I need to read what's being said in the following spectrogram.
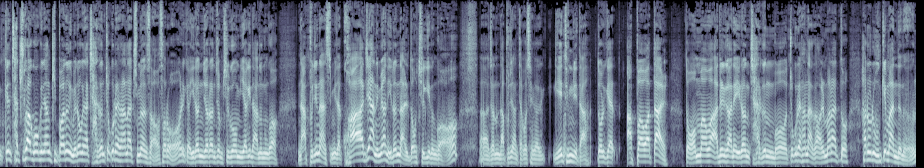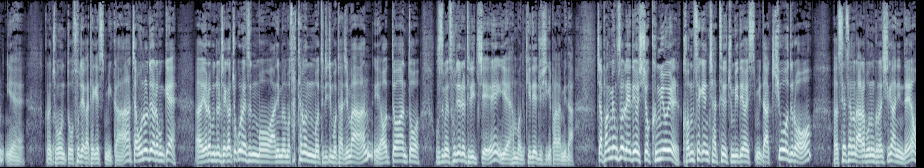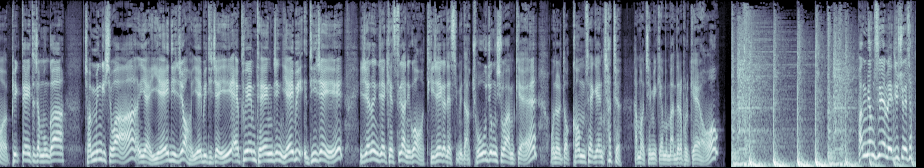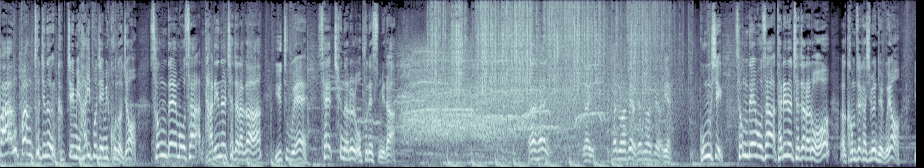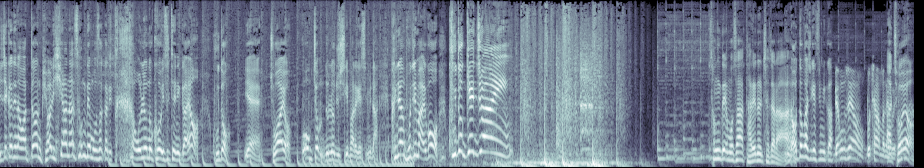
그냥 자축하고 그냥 기뻐하는 의미로 그냥 작은 쪼꼬렛 하나 주면서 서로 이렇게 이런저런 좀 즐거움 이야기 나누는 거 나쁘지는 않습니다. 과하지 않으면 이런 날도 즐기는 거 어, 저는 나쁘지 않다고 생각이 듭니다. 또 이렇게 아빠와 딸 또 엄마와 아들 간의 이런 작은 뭐 쪼꼬렛 하나가 얼마나 또 하루를 웃게 만드는 예 그런 좋은 또 소재가 되겠습니까? 자 오늘도 여러분께 아, 여러분들 제가 쪼그레는 뭐 아니면 뭐 사탕은 뭐 드리지 못하지만 예, 어떠한 또 웃음의 소재를 드릴지 예 한번 기대해 주시기 바랍니다. 자 박명수 라디오 쇼 금요일 검색엔 차트 준비되어 있습니다. 키워드로 어, 세상을 알아보는 그런 시간인데요. 빅데이터 전문가 전민기 씨와 예 예디죠 예비 DJ FM 대행진 예비 DJ 이제는 이제 게스트가 아니고 DJ가 됐습니다 조우중 씨와 함께 오늘 또 검색엔 차트 한번 재밌게 한번 만들어 볼게요. 박명수의 레디쇼에서 빵빵 터지는 극재미 하이퍼재미 코너죠. 성대모사 달인을 찾아라가 유튜브에 새 채널을 오픈했습니다. 아, 아, 야, 자중하세요, 자중하세요. 예. 공식 성대모사 달인을 찾아라로 어, 검색하시면 되고요. 이제까지 나왔던 별 희한한 성대모사까지 다 올려놓고 있을 테니까요. 구독, 예, 좋아요 꼭 좀 눌러주시기 바라겠습니다. 그냥 보지 말고 구독해 줘잉! 성대모사 달인을 찾아라. 어떤 거 하시겠습니까? 명수 형 모창 한번 아, 해보겠습니다. 저요.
